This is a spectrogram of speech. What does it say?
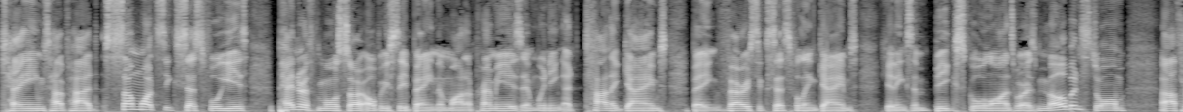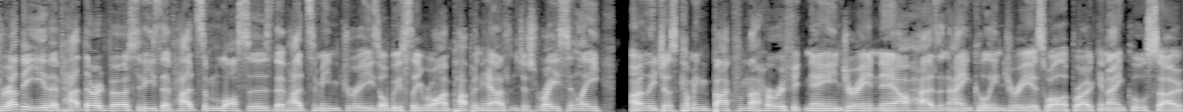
teams have had somewhat successful years. Penrith more so, obviously, being the minor premiers and winning a ton of games, being very successful in games, getting some big score lines. Whereas Melbourne Storm, uh, throughout the year, they've had their adversities, they've had some losses, they've had some injuries. Obviously, Ryan Papenhuyzen just recently only just coming back from that horrific knee injury and now has an ankle injury as well, a broken ankle. So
